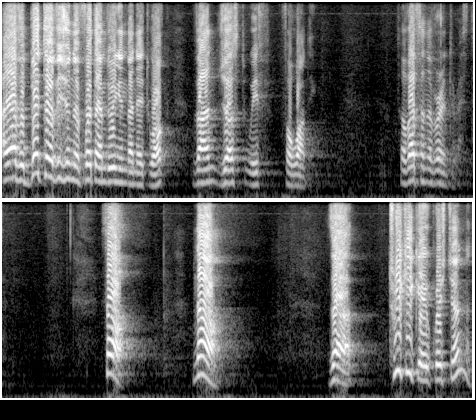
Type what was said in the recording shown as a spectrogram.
I have a better vision of what I'm doing in my network than just with forwarding. So that's another interest. So now the tricky question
